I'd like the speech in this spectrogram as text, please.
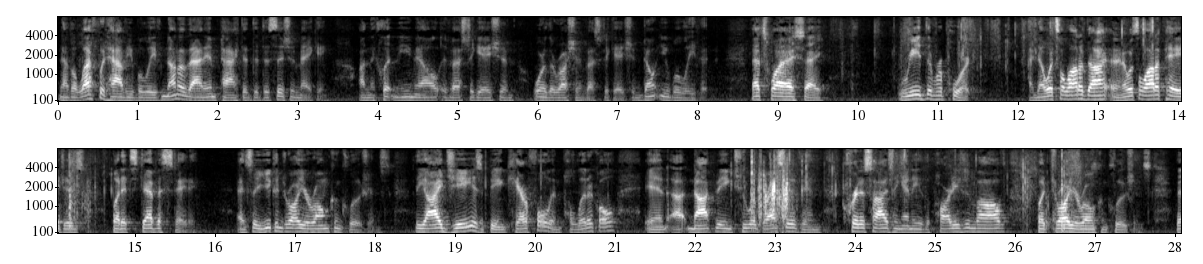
Now, the left would have you believe none of that impacted the decision making on the Clinton email investigation or the Russia investigation. Don't you believe it? That's why I say, read the report. I know it's a lot of doc- I know it's a lot of pages, but it's devastating, and so you can draw your own conclusions. The IG is being careful and political in uh, not being too aggressive in criticizing any of the parties involved, but draw your own conclusions. The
